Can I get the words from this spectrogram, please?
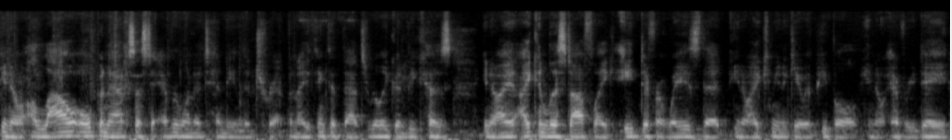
Yeah, You know, allow open access to everyone attending the trip, and I think that that's really good because you know I, I can list off like eight different ways that you know I communicate with people you know every day,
